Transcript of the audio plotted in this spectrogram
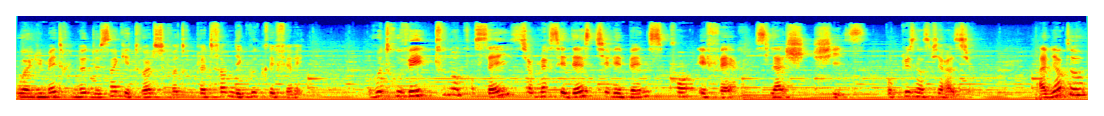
ou à lui mettre une note de 5 étoiles sur votre plateforme d'écoute préférée. Retrouvez tous nos conseils sur mercedes-benz.fr slash cheese pour plus d'inspiration. À bientôt!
